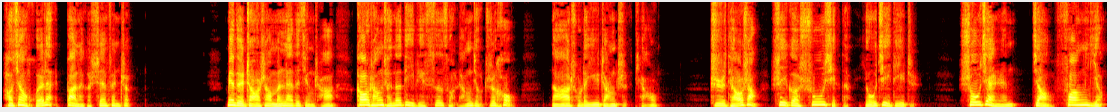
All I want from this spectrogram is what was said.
好像回来办了个身份证。面对找上门来的警察，高长全的弟弟思索良久之后，拿出了一张纸条。纸条上是一个书写的邮寄地址，收件人叫方颖，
